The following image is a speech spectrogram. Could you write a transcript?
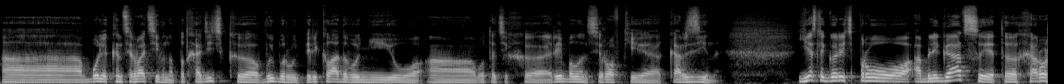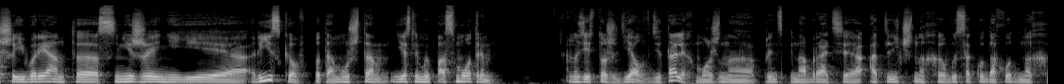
а, более консервативно подходить к выбору и перекладыванию а, вот этих э, ребалансировки корзины. Если говорить про облигации, это хороший вариант э, снижения рисков, потому что если мы посмотрим но здесь тоже дьявол в деталях. Можно, в принципе, набрать отличных высокодоходных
